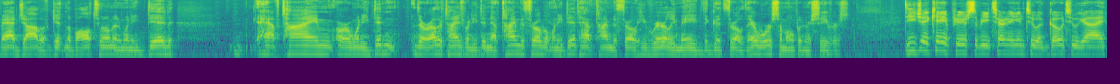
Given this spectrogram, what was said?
bad job of getting the ball to him, and when he did, have time or when he didn't there are other times when he didn't have time to throw but when he did have time to throw he rarely made the good throw there were some open receivers DJK appears to be turning into a go-to guy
